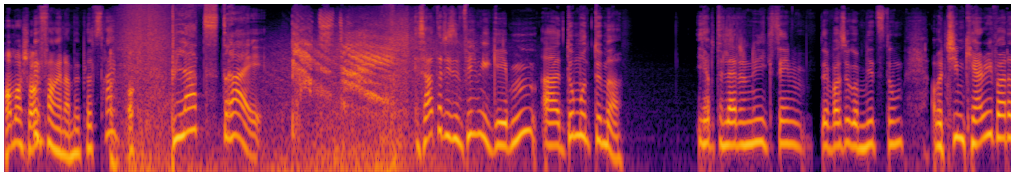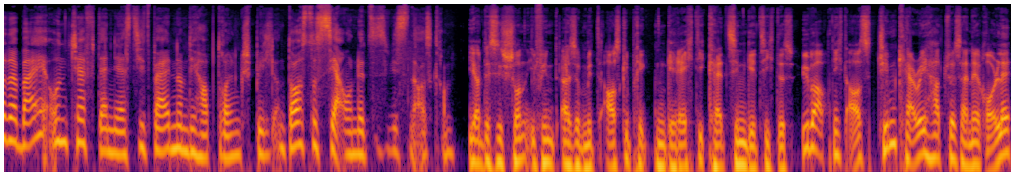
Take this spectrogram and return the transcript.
Haben wir Wir schon? fangen an mit Platz 3. Platz 3. Es hat ja diesen Film gegeben, äh, Dumm und Dümmer. Ich habe den leider noch nie gesehen, der war sogar mir jetzt dumm. Aber Jim Carrey war da dabei und Jeff Daniels, die beiden haben die Hauptrollen gespielt. Und da hast du sehr unnützes Wissen ausgegraben. Ja, das ist schon, ich finde, also mit ausgeprägtem Gerechtigkeitssinn geht sich das überhaupt nicht aus. Jim Carrey hat für seine Rolle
